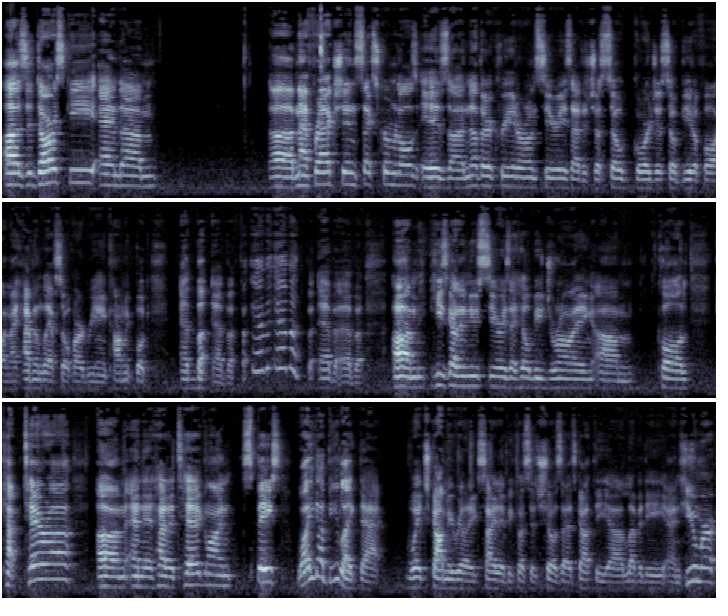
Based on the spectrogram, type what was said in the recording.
Uh, Zdarsky and um, uh, Matt Fraction, Sex Criminals is another creator-owned series that is just so gorgeous, so beautiful, and I haven't laughed so hard reading a comic book ever, ever, forever, ever, forever, ever. Um, he's got a new series that he'll be drawing um, called Kaptara, um, and it had a tagline, Space, why you gotta be like that? which got me really excited because it shows that it's got the uh, levity and humor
